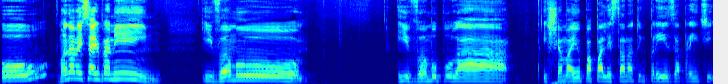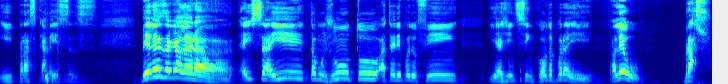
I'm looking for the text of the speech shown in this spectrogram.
Ou manda uma mensagem para mim. E vamos. E vamos pular. E chama eu pra palestrar na tua empresa pra gente ir pras cabeças. Beleza, galera? É isso aí. Tamo junto. Até depois do fim. E a gente se encontra por aí. Valeu! Braço!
